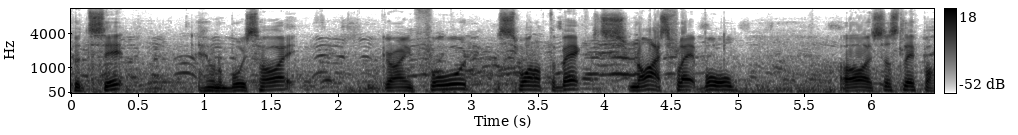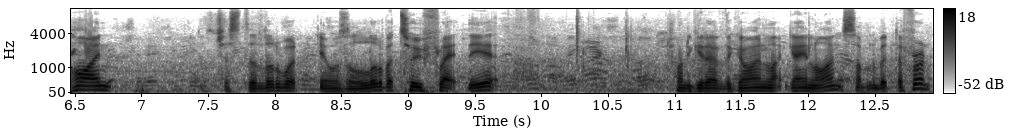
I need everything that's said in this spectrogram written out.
Good set. Hamilton Boys High going forward. Swan off the back. Nice flat ball. Oh, it's just left behind. It's just a little bit, it was a little bit too flat there. Trying to get over the gain, gain line, something a bit different.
